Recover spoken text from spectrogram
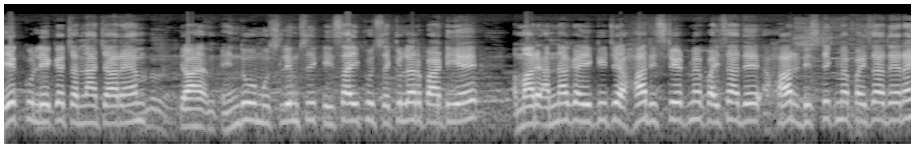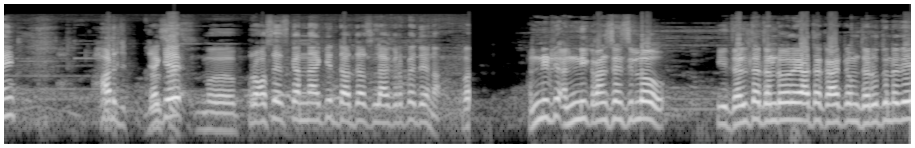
एक को लेकर चलना चाह रहे हैं हम क्या हिंदू मुस्लिम सिख ईसाई कुछ सेक्युलर पार्टी है हमारे अन्ना का एक ही चीज़, हर स्टेट में पैसा दे हर डिस्ट्रिक्ट में पैसा दे रहे हैं हर जगह प्रोसेस करना है कि दस दस लाख रुपए देना అన్నిటి అన్ని కాన్స్టిట్యున్సీల్లో ఈ దళిత దండోర యాత్ర కార్యక్రమం జరుగుతున్నది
